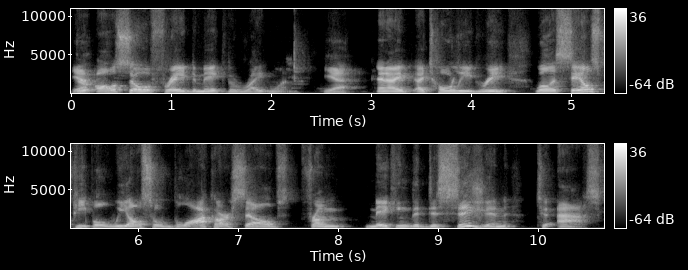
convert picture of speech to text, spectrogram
yeah. they're also afraid to make the right one yeah and I, I totally agree. Well, as salespeople, we also block ourselves from making the decision to ask.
